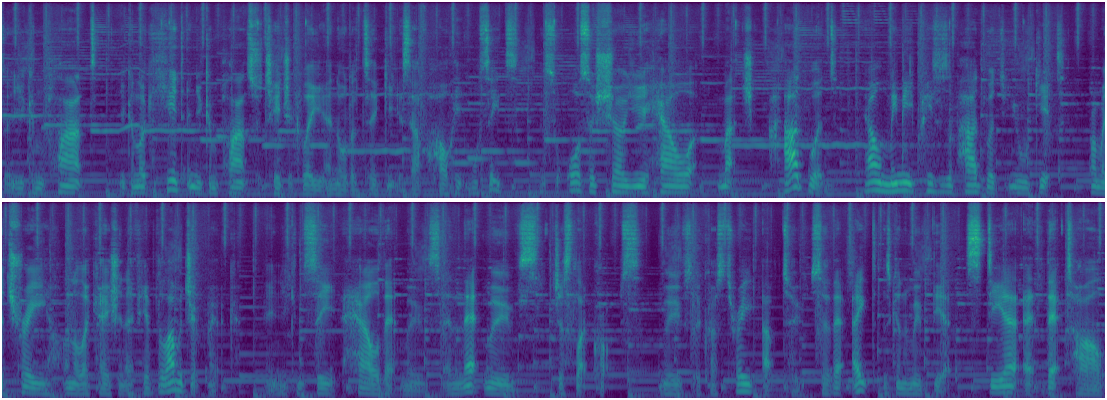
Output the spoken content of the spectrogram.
So you can plant you can look ahead and you can plant strategically in order to get yourself a whole heap more seeds. This will also show you how much hardwood how many pieces of hardwood you will get from a tree on a location if you have the lumberjack perk and you can see how that moves. And that moves just like crops moves across three up two. So that eight is going to move there. Steer at that tile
